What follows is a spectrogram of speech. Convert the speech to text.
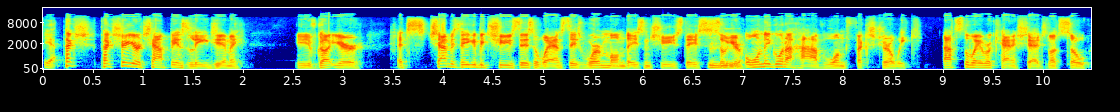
yeah. Picture, picture your Champions League, Jamie. You've got your it's Champions League will be Tuesdays or Wednesdays. We're Mondays and Tuesdays, mm-hmm. so you're only going to have one fixture a week. That's the way we're kind of scheduling So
